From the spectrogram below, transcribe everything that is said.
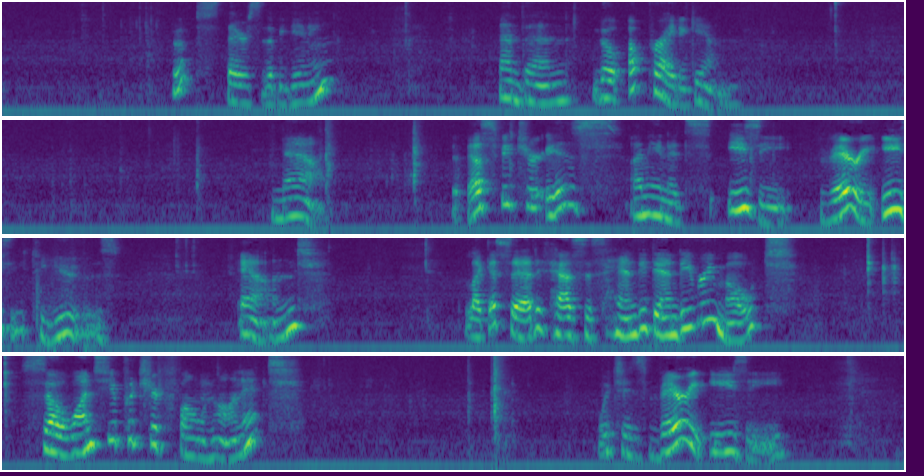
Oops, there's the beginning and then go upright again. Now, the best feature is, I mean, it's easy, very easy to use. And, like I said, it has this handy dandy remote. So once you put your phone on it, which is very easy,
